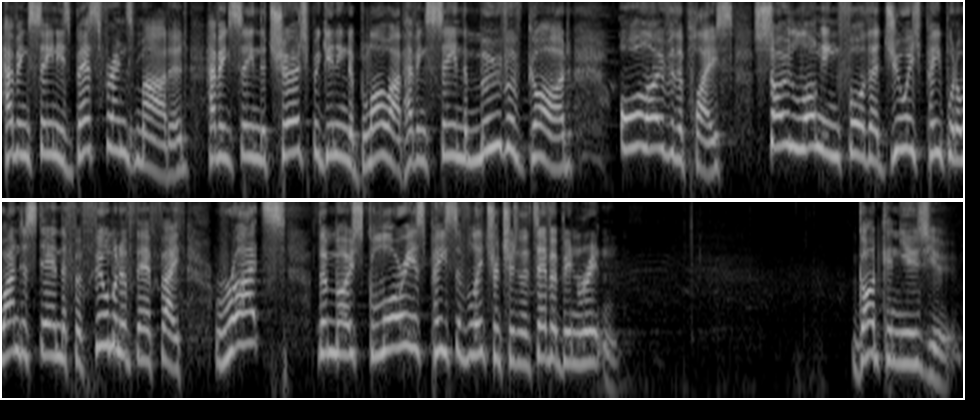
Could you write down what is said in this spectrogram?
having seen his best friends martyred, having seen the church beginning to blow up, having seen the move of God all over the place, so longing for the Jewish people to understand the fulfillment of their faith, writes the most glorious piece of literature that's ever been written. God can use you.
